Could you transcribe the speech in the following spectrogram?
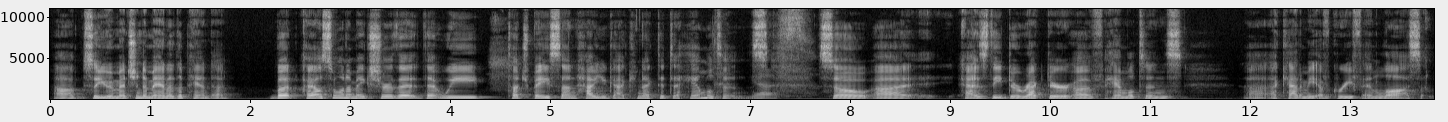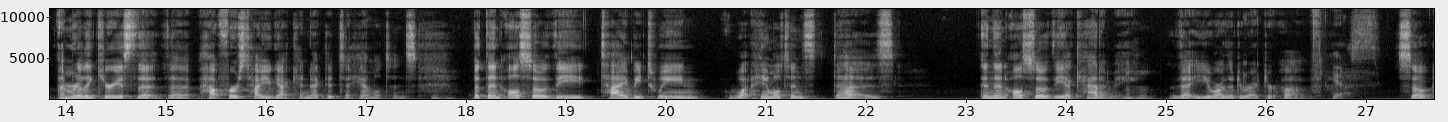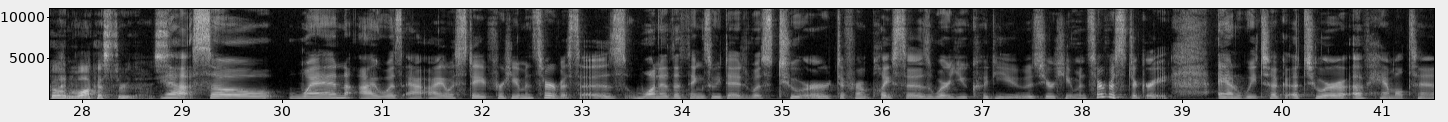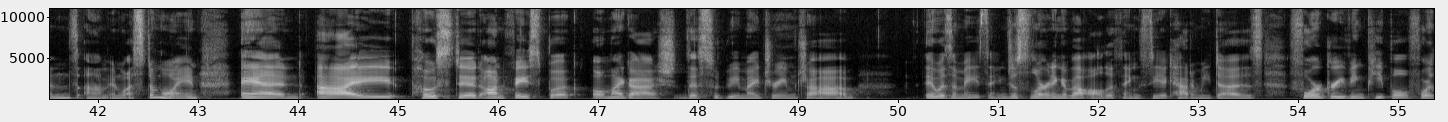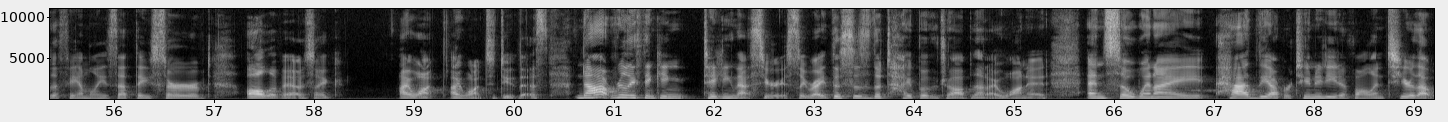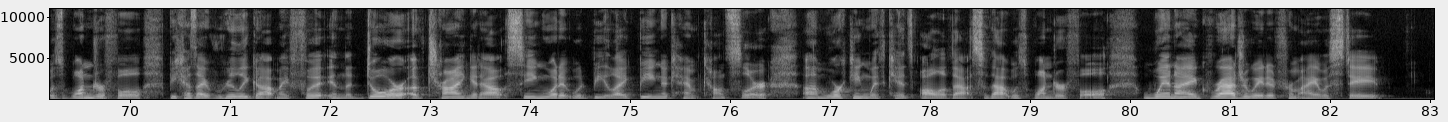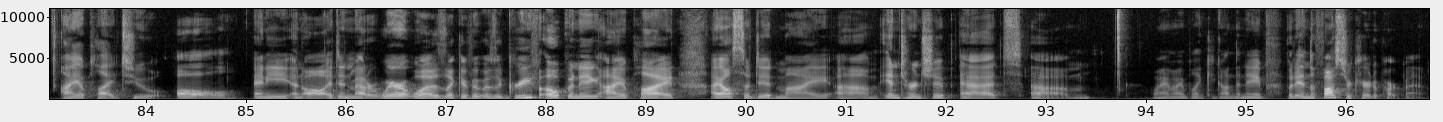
Uh, so you mentioned Amanda the Panda, but I also want to make sure that that we touch base on how you got connected to Hamilton's. Yes. So uh, as the director of Hamilton's uh, Academy of Grief and Loss, I'm really curious the the how first how you got connected to Hamilton's. Mm-hmm but then also the tie between what Hamilton's does and then also the academy mm-hmm. that you are the director of. Yes. So go ahead and walk us through those. Yeah. So when I was at Iowa State for Human Services, one of the things we did was tour different places where you could use your human service degree. And we took a tour of Hamilton's um, in West Des Moines. And I posted on Facebook, oh my gosh, this would be my dream job it was amazing just learning about all the things the academy does for grieving people for the families that they served all of it. I was like I want I want to do this. Not really thinking taking that seriously, right? This is the type of job that I wanted. And so when I had the opportunity to volunteer, that was wonderful because I really got my foot in the door of trying it out, seeing what it would be like being a camp counselor, um, working with kids, all of that. So that was wonderful. When I graduated from Iowa State, I applied to all, any and all. It didn't matter where it was. Like if it was a grief opening, I applied. I also did my um, internship at, um, why am I blanking on the name? But in the foster care department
